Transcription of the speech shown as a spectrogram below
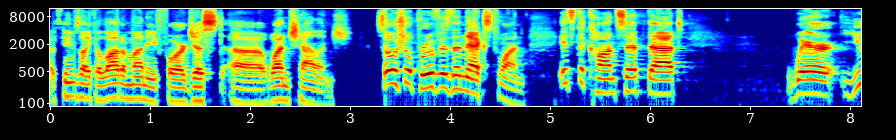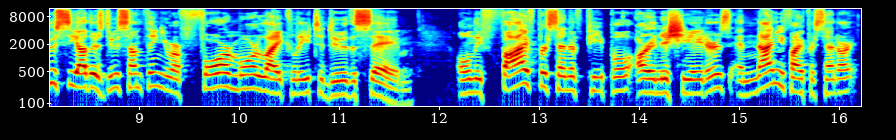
That seems like a lot of money for just uh, one challenge. Social proof is the next one. It's the concept that where you see others do something, you are far more likely to do the same. Only 5% of people are initiators and 95% are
